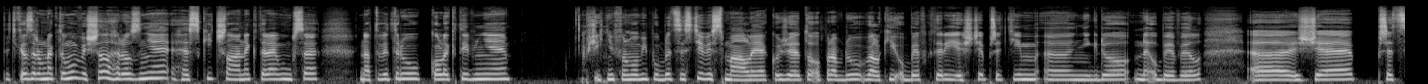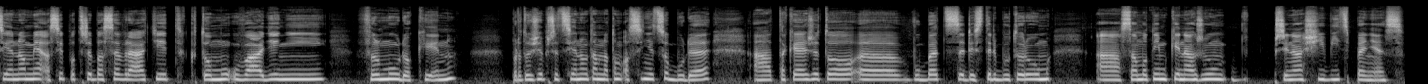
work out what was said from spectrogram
Teďka zrovna k tomu vyšel hrozně hezký článek, kterému se na Twitteru kolektivně všichni filmoví publicisti vysmáli, jakože je to opravdu velký objev, který ještě předtím e, nikdo neobjevil, e, že přeci jenom je asi potřeba se vrátit k tomu uvádění filmů do kin, protože přeci jenom tam na tom asi něco bude a také, že to uh, vůbec distributorům a samotným kinařům přináší víc peněz.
